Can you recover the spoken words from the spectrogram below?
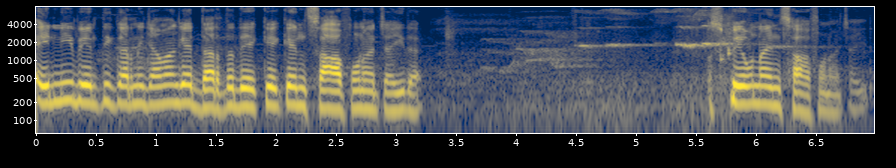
ਇੰਨੀ ਬੇਨਤੀ ਕਰਨੀ ਚਾਹਾਂਗੇ, ਦਰਦ ਦੇਖ ਕੇ ਕਿ ਇਨਸਾਫ ਹੋਣਾ ਚਾਹੀਦਾ ਉਸ ਪਿਓ ਨਾਲ ਇਨਸਾਫ ਹੋਣਾ ਚਾਹੀਦਾ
